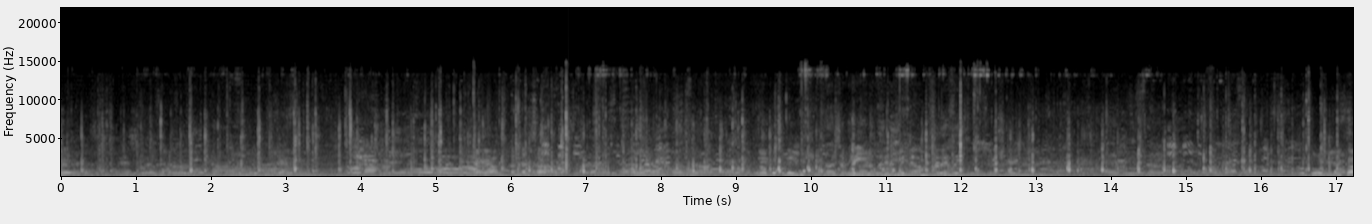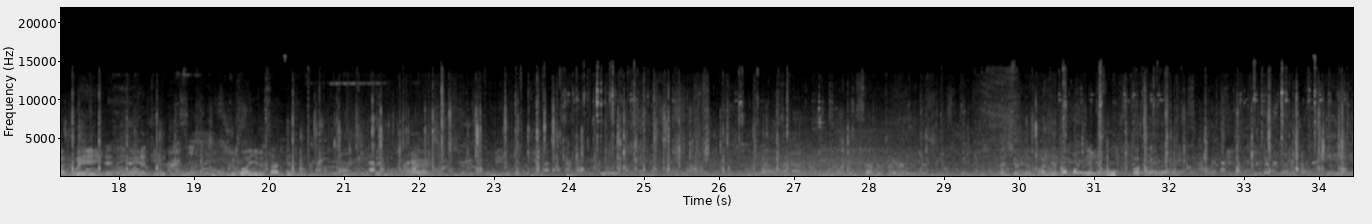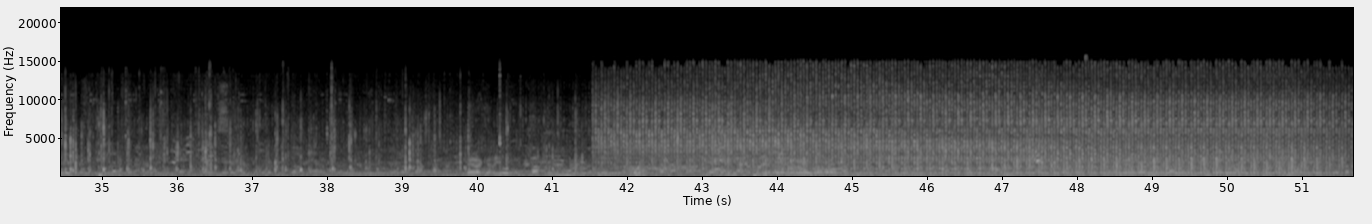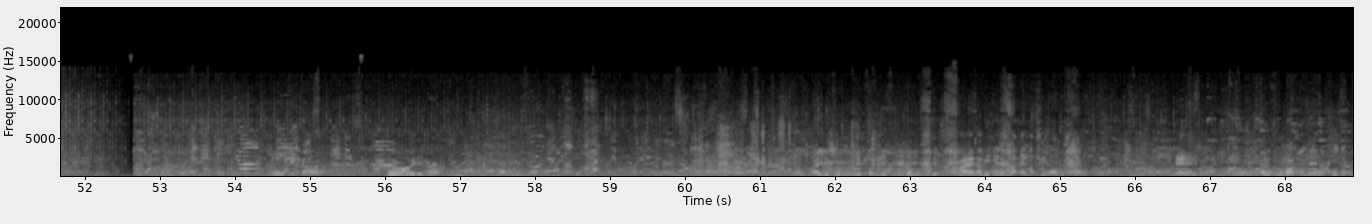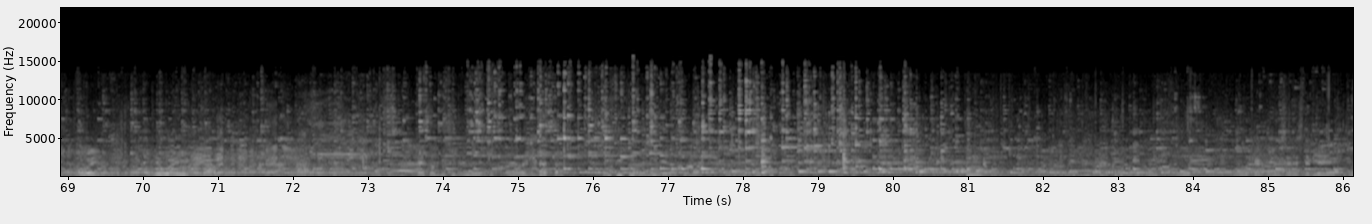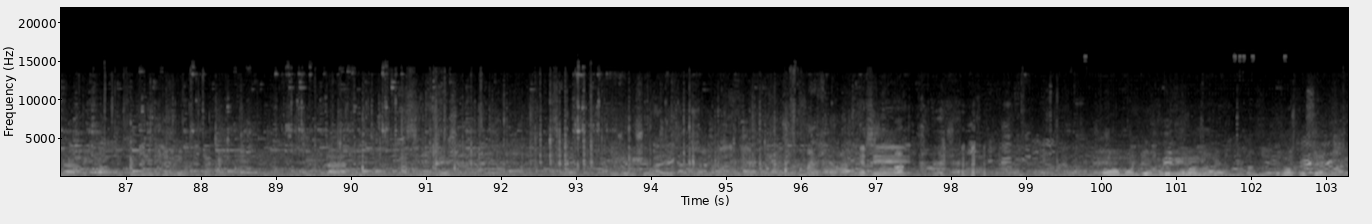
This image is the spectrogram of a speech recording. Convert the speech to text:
Oui, il est, il est gentil le Je hein. Le vois, il le sent. Hein. Ouais. on diye vurup kapattık. Nasıl sen?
